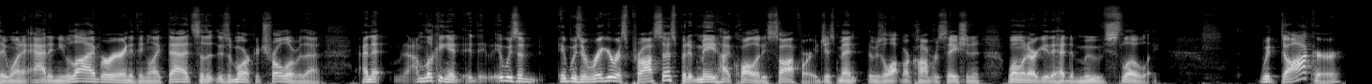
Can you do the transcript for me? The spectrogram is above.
They want to add a new library or anything like that so that there's more control over that. And I'm looking at it, it was a it was a rigorous process, but it made high quality software. It just meant there was a lot more conversation, and one would argue they had to move slowly. With Docker,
